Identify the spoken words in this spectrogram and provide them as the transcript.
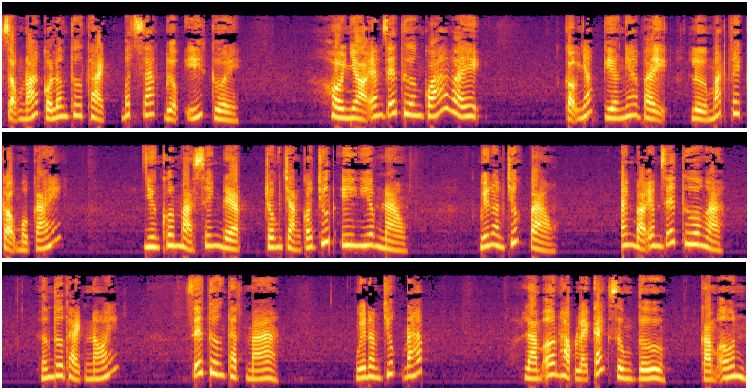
giọng nói của lâm Thư thạch bất giác được ý cười. Hồi nhỏ em dễ thương quá vậy. Cậu nhóc kia nghe vậy lử mắt với cậu một cái. Nhưng khuôn mặt xinh đẹp trông chẳng có chút y nghiêm nào. Nguyễn nam trúc bảo, anh bảo em dễ thương à? Lâm Thư thạch nói, dễ thương thật mà. Nguyễn nam trúc đáp, làm ơn học lại cách dùng từ, cảm ơn.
